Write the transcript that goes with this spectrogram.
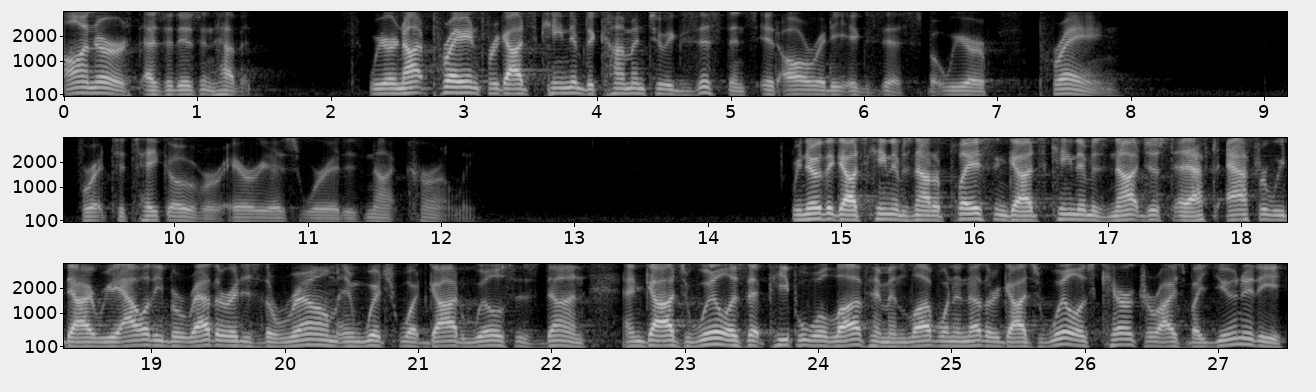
on earth as it is in heaven. We are not praying for God's kingdom to come into existence. It already exists. But we are praying for it to take over areas where it is not currently. We know that God's kingdom is not a place, and God's kingdom is not just after, we die reality, but rather it is the realm in which what God wills is done. And God's will is that people will love Him and love one another. God's will is characterized by unity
